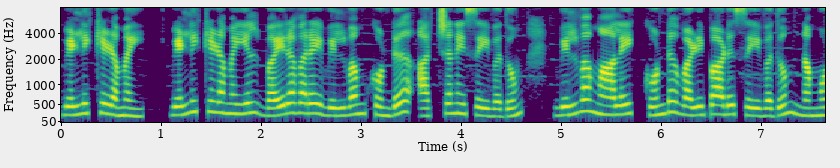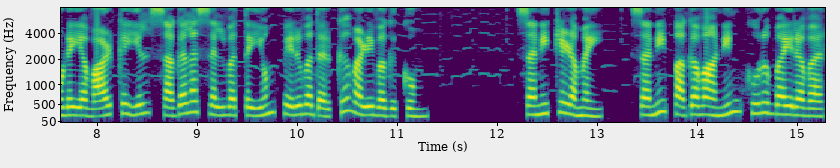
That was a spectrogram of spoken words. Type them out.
வெள்ளிக்கிழமை. வெள்ளிக்கிழமையில் பைரவரை வில்வம் கொண்டு அர்ச்சனை செய்வதும் வில்வ மாலை கொண்டு வழிபாடு செய்வதும் நம்முடைய வாழ்க்கையில் சகல செல்வத்தையும் பெறுவதற்கு வழிவகுக்கும். சனிக்கிழமை. சனி பகவானின் குரு பைரவர்.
